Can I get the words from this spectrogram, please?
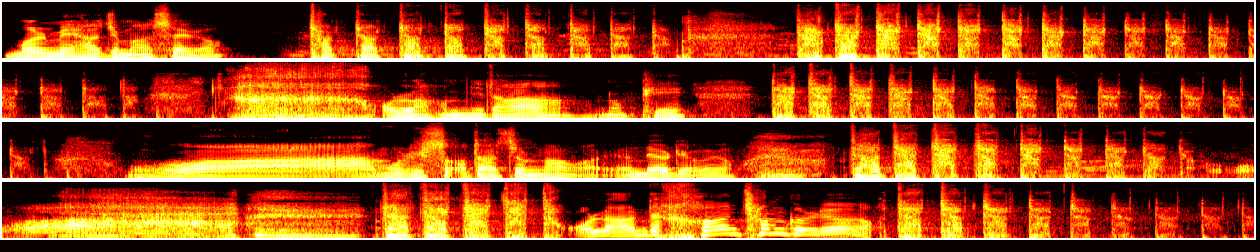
멀미하지 마세요. 타타타타타타타타 타. 타타타타타타타타타타타타타. 올라갑니다. 높이. 타타타타타타타타타타타타. 와, 물이 쏟아져 나와요. 내려요. 타타타타타타타타. 와. 타타타타타. 올라가는데 한참 걸려요. 타타타타타타타타.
